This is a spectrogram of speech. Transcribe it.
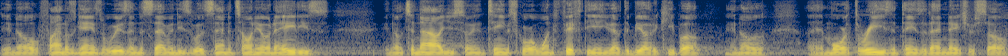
You know, finals games when we was in the 70s with San Antonio in the 80s. You know, to now you see a team score 150 and you have to be able to keep up. You know, and more threes and things of that nature. So,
